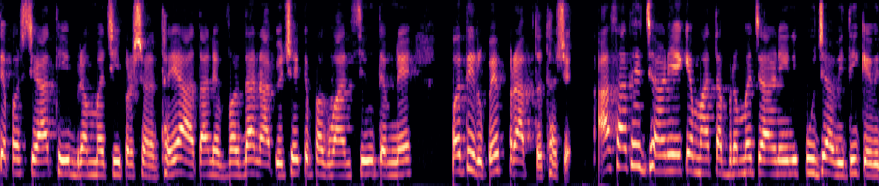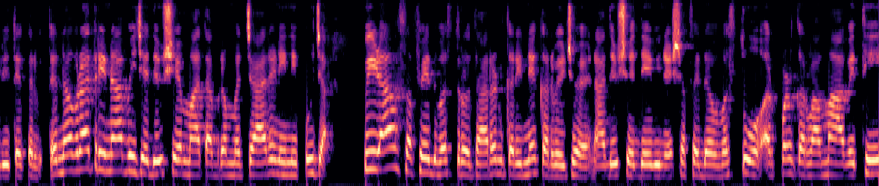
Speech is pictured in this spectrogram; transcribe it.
તપસ્યાથી બ્રહ્મજી પ્રસન્ન થયા હતા અને વરદાન આપ્યું છે કે ભગવાન શિવ તેમને પતિ રૂપે પ્રાપ્ત થશે. આ સાથે જાણીએ કે માતા બ્રહ્મચારિણીની પૂજા વિધિ કેવી રીતે કરવી? તો નવરાત્રીના બીજે દિવસે માતા બ્રહ્મચારિણીની પૂજા પીળા સફેદ વસ્ત્રો ધારણ કરીને કરવી જોઈએ. અને આ દિવસે દેવીને સફેદ વસ્તુઓ અર્પણ કરવામાં આવેથી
